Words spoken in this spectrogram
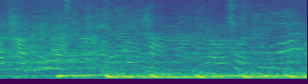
รงงานคุณธรรมเพื่อนทางนำเยาวชนให้มีความ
